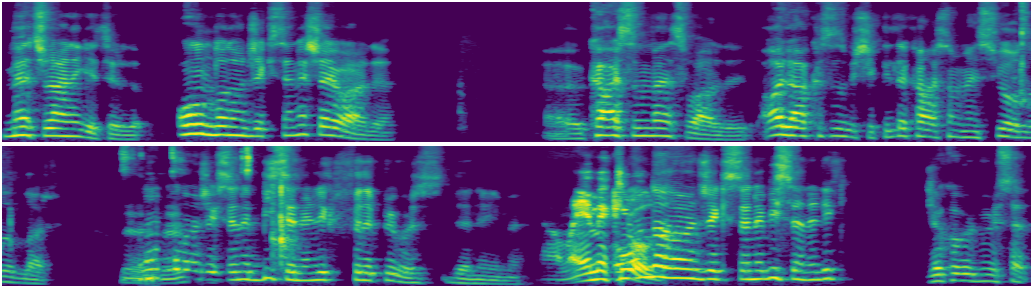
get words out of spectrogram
Matt Ryan'ı getirdi. Ondan önceki sene şey vardı. Ee, Carson Wentz vardı. Alakasız bir şekilde Carson Wentz'i yolladılar. Ondan önceki sene bir senelik Philip Rivers deneyimi. Ama emekli oldu. Ondan önceki sene bir senelik Jacoby Brissett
